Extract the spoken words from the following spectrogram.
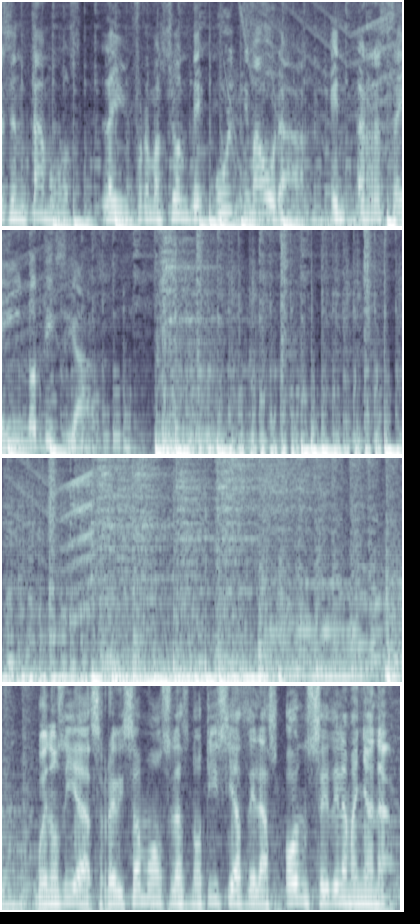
Presentamos la información de última hora en RCI Noticias. Buenos días, revisamos las noticias de las 11 de la mañana.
